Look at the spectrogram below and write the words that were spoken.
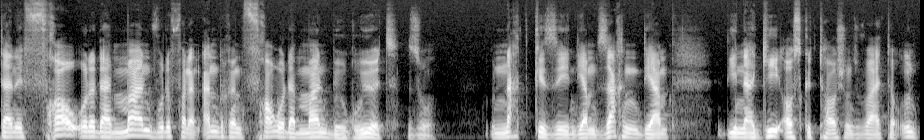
deine Frau oder dein Mann wurde von einer anderen Frau oder Mann berührt, so. Und nackt gesehen, die haben Sachen, die haben die Energie ausgetauscht und so weiter. Und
